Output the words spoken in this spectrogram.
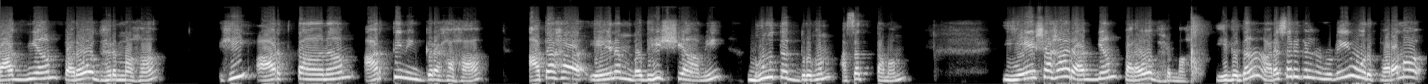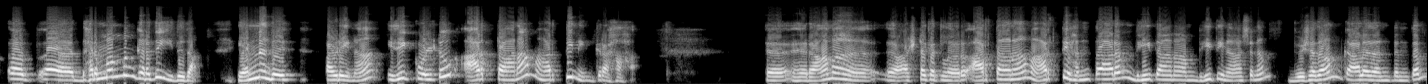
ராஜ்ஞாம் பரோ தர்மஹா ஹி ஆர்த்தானாம் ஆர்த்தி நிகிரகா அத்தः ஏனம் வதிஷ்யாமி பூதத்ருகம் அசத்தமம் ஏஷகா ராஜ்யம் பரோ தர்மா இதுதான் அரசர்களுடைய ஒரு பரம தர்மம்ங்கிறது இதுதான். என்னது? அப்படின்னா இஸ் ஈக்குவல் டு ஆர்த்தானாம் ஆர்த்தி நிகிரகா ராம அஷ்டகத்துல வரும் ஆர்த்தானாம் ஆர்த்தி ஹந்தாரம் பீதானாம் பீதி நாசனம் விஷதாம் காலதண்டந்தம்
